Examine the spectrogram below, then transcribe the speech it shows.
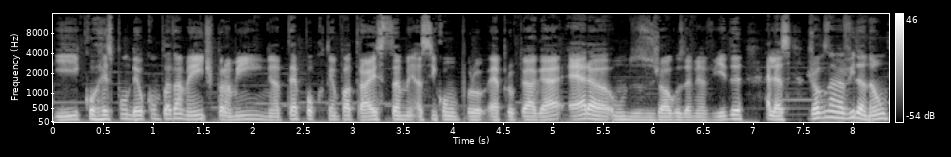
e correspondeu completamente. Para mim até pouco tempo atrás também assim como pro, é pro PH era um dos jogos da minha vida. Aliás jogos da minha vida não.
